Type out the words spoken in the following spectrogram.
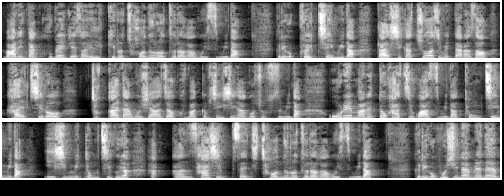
마리당 900에서 1kg 전으로 들어가고 있습니다. 그리고 풀치입니다. 날씨가 추워짐에 따라서 갈치로 젓갈 담으셔야죠. 그만큼 싱싱하고 좋습니다. 오랜만에 또 가지고 왔습니다. 통치입니다. 20미 통치고요. 하- 한 40cm 전으로 들어가고 있습니다. 그리고 보시려면은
